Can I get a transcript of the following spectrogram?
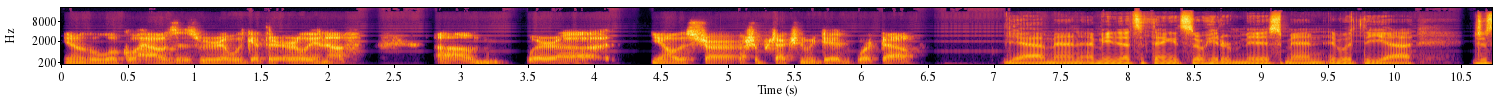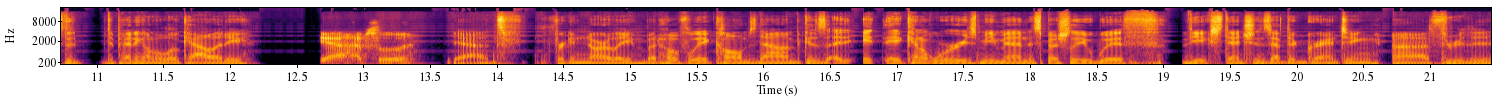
you know, the local houses. We were able to get there early enough um, where, uh, you know, all the structure protection we did worked out. Yeah, man. I mean, that's the thing. It's so hit or miss, man. With the, uh, just the, depending on the locality. Yeah, absolutely. Yeah, it's freaking gnarly, but hopefully it calms down because it, it kind of worries me, man, especially with the extensions that they're granting uh, through the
